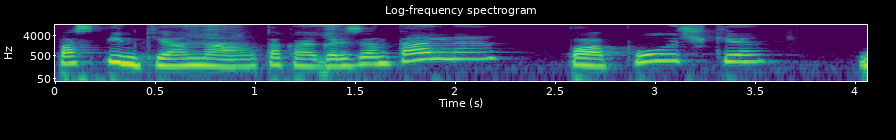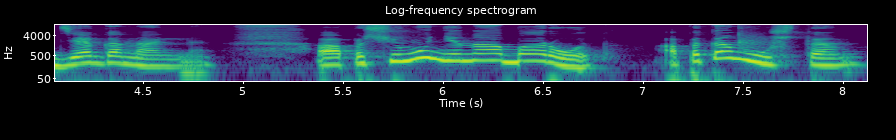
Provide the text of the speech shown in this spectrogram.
По спинке она вот такая горизонтальная, по полочке диагональная. А почему не наоборот? А потому что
